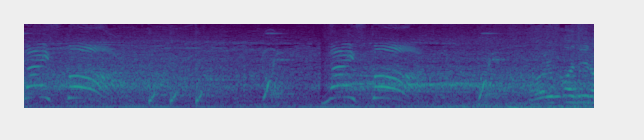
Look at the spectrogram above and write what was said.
나이스 고! 나이스 고! 여기까지로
